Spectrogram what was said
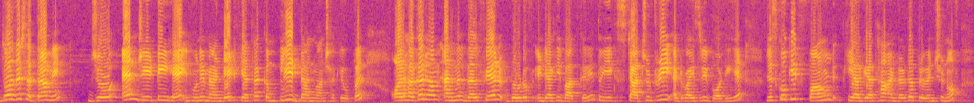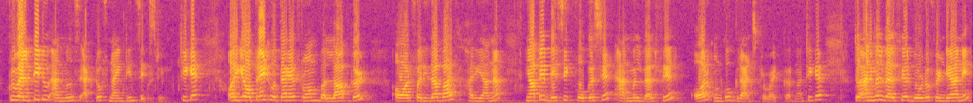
2017 में जो एनजीटी है, इन्होंने मैंडेट किया था कंप्लीट बैन मांझा के ऊपर। और अगर हम animal welfare board of India की बात करें तो ये एक स्टैचुटरी एडवाइजरी बॉडी है, जिसको कि फाउंड किया गया था under the prevention of cruelty to animals act of 1960 ठीक है? और ये ऑपरेट होता है फ्रॉम बल्लाभगढ़ और फरीदाबाद हरियाणा यहाँ पे बेसिक फोकस है एनिमल वेलफेयर और उनको ग्रांट्स प्रोवाइड करना। ठीक है? तो animal welfare board of India ने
